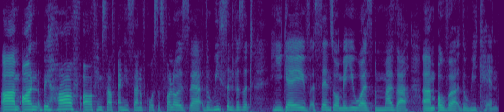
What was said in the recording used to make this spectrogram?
um, on behalf of himself and his son, of course, as follows uh, the recent visit he gave Senzo Meyiwa's mother um, over the weekend.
